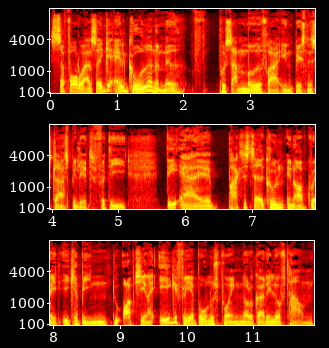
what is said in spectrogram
så får du altså ikke alle goderne med på samme måde fra en business class billet, fordi det er øh, praktisk taget kun en upgrade i kabinen. Du optjener ikke flere bonuspoint, når du gør det i lufthavnen,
